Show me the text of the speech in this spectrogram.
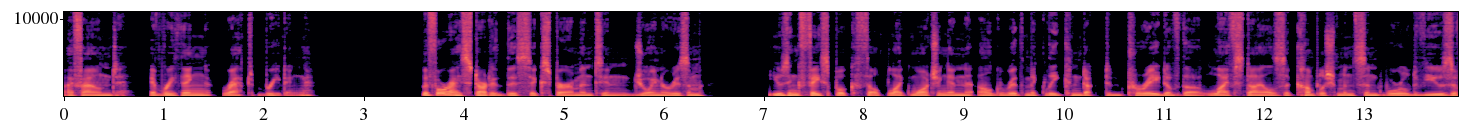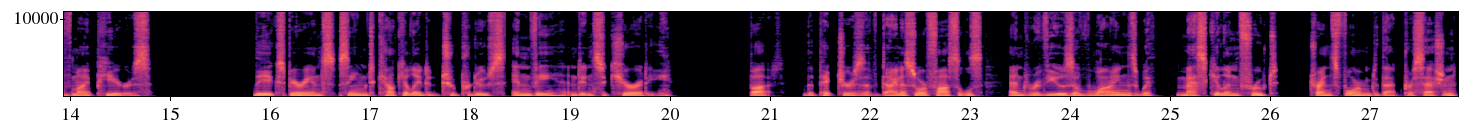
I found everything rat breeding. Before I started this experiment in joinerism, Using Facebook felt like watching an algorithmically conducted parade of the lifestyles, accomplishments, and worldviews of my peers. The experience seemed calculated to produce envy and insecurity. But the pictures of dinosaur fossils and reviews of wines with masculine fruit transformed that procession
